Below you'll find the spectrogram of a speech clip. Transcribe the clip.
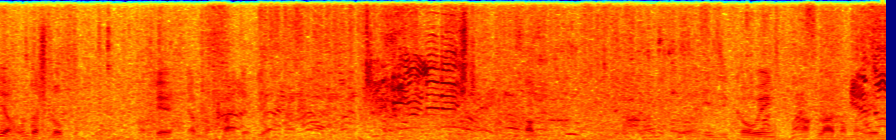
Hier, Unterschlupf. Okay, wir haben noch Feinde hier. Komm. Easy going. Nachladen nochmal eben.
